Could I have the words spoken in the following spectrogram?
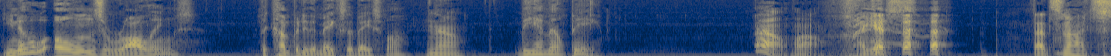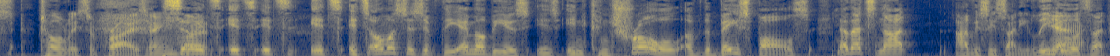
you know who owns Rawlings, the company that makes the baseball, no. the MLB. Oh well, I guess that's not s- totally surprising. So but- it's it's it's it's it's almost as if the MLB is is in control of the baseballs. Now that's not obviously it's not illegal. Yeah. It's not.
